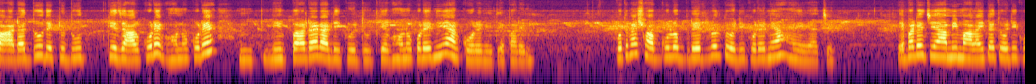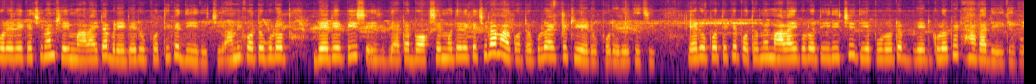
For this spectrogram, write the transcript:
পাউডার দুধ, একটু দুধকে জাল করে ঘন করে মিল্ক পাউডার আর লিকুইড দুধকে ঘন করে নিয়ে আর করে নিতে পারেন। প্রথমে সবগুলো ব্রেড রোল তৈরি করে নেওয়া হয়ে গেছে। এবারে যে আমি মালাইটা তৈরি করে রেখেছিলাম, সেই মালাইটা ব্রেডের উপর থেকে দিয়ে দিচ্ছি। আমি কতগুলো ব্রেডের পিস এই একটা বক্সের মধ্যে রেখেছিলাম আর কতগুলো একটা ট্রের উপরে রেখেছি। এর উপর থেকে প্রথমে মালাইগুলো দিয়ে দিচ্ছি, দিয়ে পুরোটা ব্রেডগুলোকে ঢাকা দিয়ে দেবো।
